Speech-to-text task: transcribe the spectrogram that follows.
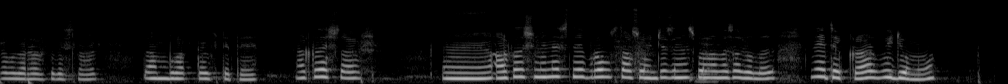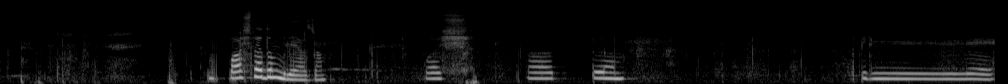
Merhabalar arkadaşlar. Ben Burak Göktepe. Arkadaşlar eee arkadaşım Enes'le Brawl Stars oynayacağız. Enes bana mesaj yolladı. Ne tekrar videomu başladım bile yazacağım. Başladım bile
